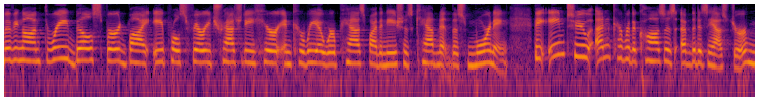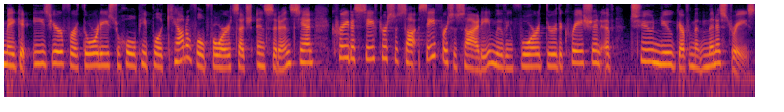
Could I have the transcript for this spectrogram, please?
moving on, three bills spurred by April's ferry tragedy here in Korea were passed by the nation's cabinet this morning. They aim to uncover the causes of the disaster, make it easier for authorities to hold people accountable for such incidents, and create a safer, safer society moving forward through the creation of two new government ministries.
